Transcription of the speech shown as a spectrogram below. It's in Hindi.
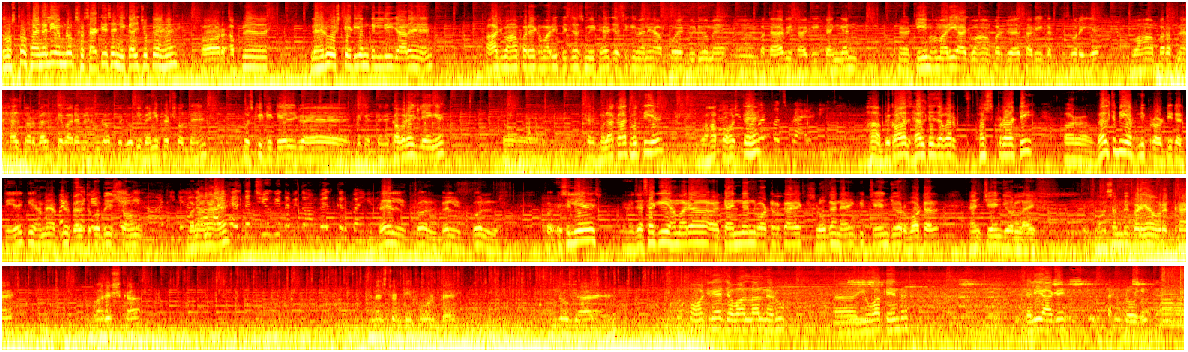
दोस्तों फाइनली हम लोग सोसाइटी से निकल चुके हैं और अपने नेहरू स्टेडियम दिल्ली जा रहे हैं। आज वहाँ पर एक हमारी बिज़नेस मीट है जैसे कि मैंने आपको एक वीडियो में बताया भी था कि कैंगन टीम हमारी आज वहाँ पर जो है सारी इकतीस हो रही है। वहाँ पर अपना हेल्थ और वेल्थ के बारे में हम लोग जो भी बेनिफिट्स होते हैं उसकी डिटेल जो है क्या कहते हैं कवरेज लेंगे। तो फिर मुलाकात होती है वहाँ पहुँचते हैं। हाँ because health is our first priority और वेल्थ भी अपनी प्रायोरिटी रहती है कि हमें अपने वेल्थ को भी स्ट्रॉन्ग हाँ, बनाना है। हेल्थ अच्छी होगी तभी तो हम वेल्थ कर पाएँगे बिल्कुल बिल्कुल। तो इसलिए जैसा कि हमारा कैंगन वाटर का एक स्लोगन है कि change your water and change your life मौसम भी बढ़िया हो रखा है बारिश का। एन एस ट्वेंटी फोर पे हम लोग जा रहे हैं। तो पहुँच गए जवाहरलाल नेहरू युवा केंद्र। चलिए आगे एक्सप्लोर करते हैं।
